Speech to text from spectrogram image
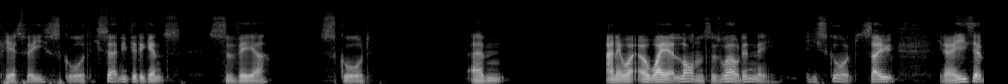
PSV. Scored. He certainly did against Sevilla scored. Um, and away at Lens as well, didn't he? He scored. So, you know, he's a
